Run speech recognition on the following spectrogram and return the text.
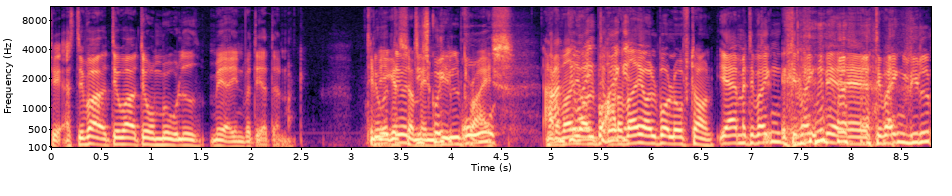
Det, altså, det var, det, var, det var målet med at invadere Danmark. Det var- virker det var- som de en skulle ikke lille bruge- price. Har Nej, du været, det i ikke- Aalborg, det var har du ikke- været i Aalborg Lufthavn? Ja, men det var ikke en, det var ikke, en, øh, det var ikke en lille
